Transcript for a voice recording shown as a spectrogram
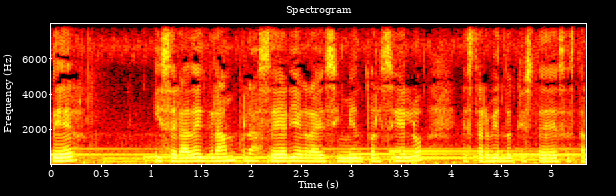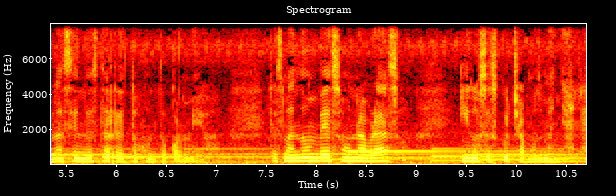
ver y será de gran placer y agradecimiento al cielo estar viendo que ustedes están haciendo este reto junto conmigo. Les mando un beso, un abrazo y nos escuchamos mañana.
